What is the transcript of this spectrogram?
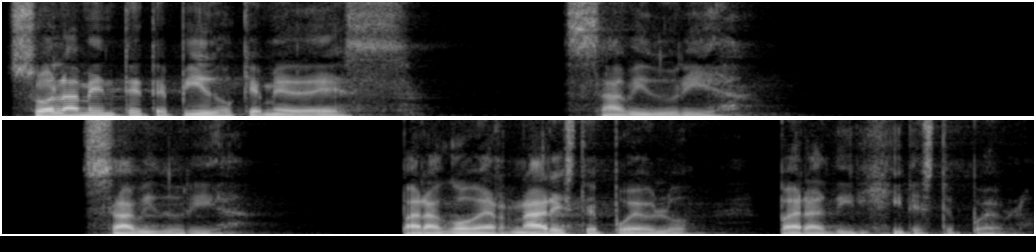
solamente te pido que me des sabiduría, sabiduría, para gobernar este pueblo, para dirigir este pueblo.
